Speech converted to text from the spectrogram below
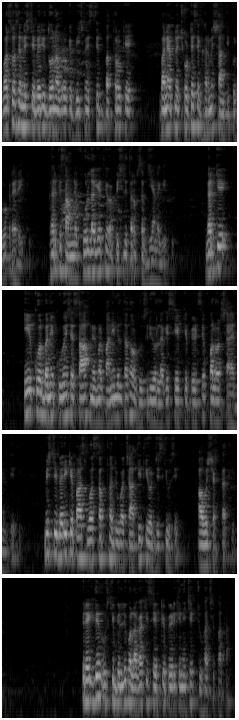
वर्षों से मिस टिबेरी दो नगरों के बीच में स्थित पत्थरों के बने अपने छोटे से घर में शांतिपूर्वक रह रही थी। घर के सामने फूल लगे थे और पिछली तरफ़ सब्ज़ियाँ लगी थी। घर के एक ओर बने कुएँ से साफ़ निर्मल पानी मिलता था और दूसरी ओर लगे सेब के पेड़ से फल और छाया मिलती थी। मिस टिबेरी के पास वह सब था जो वह चाहती थी और जिसकी उसे आवश्यकता थी। फिर एक दिन उसकी बिल्ली को लगा कि सेब के पेड़ के नीचे एक चूहा छिपा था।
